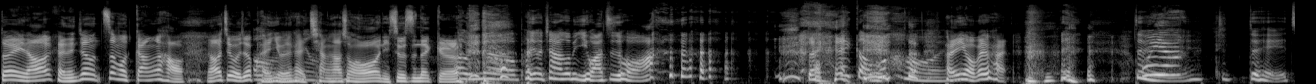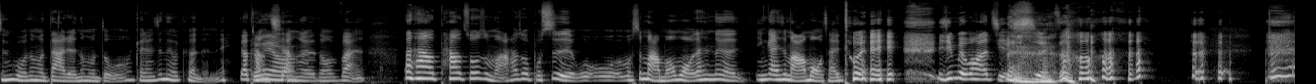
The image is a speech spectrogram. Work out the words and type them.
对，然后可能就这么刚好，然后结果就朋友就开始呛他说：“ oh. 哦，你是不是那个？”哦，，no，朋友呛他说：“你以华制华。”对，搞不好 哎，朋友被排。对呀，对，中国那么大人那么多，感觉真的有可能呢。要躺枪了怎么办？那他要他要说什么？他说：“不是我，我我是马某某，但是那个应该是马某才对，已经没有办法解释，你知道吗？”对呀。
